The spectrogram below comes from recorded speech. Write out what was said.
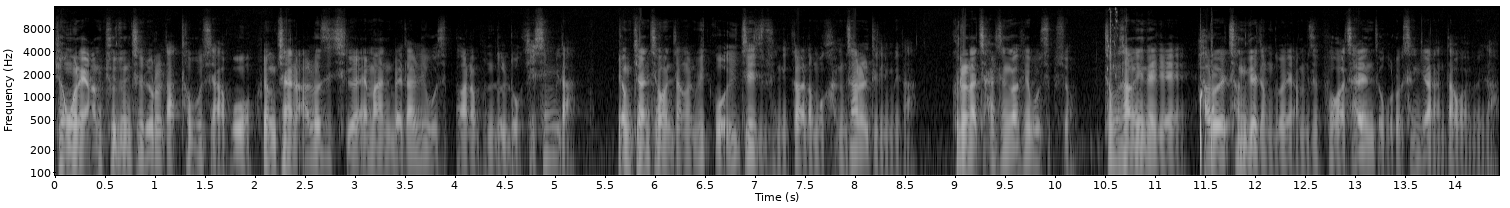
병원의 암표준 치료를 다 터부시하고 명쾌한 알러지 치료에만 매달리고 싶어하는 분들도 계십니다. 명쾌한 체원장을 믿고 의지해 주시니까 너무 감사를 드립니다. 그러나 잘 생각해 보십시오. 정상인에게 하루에 1000개 정도의 암세포가 자연적으로 생겨난다고 합니다.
